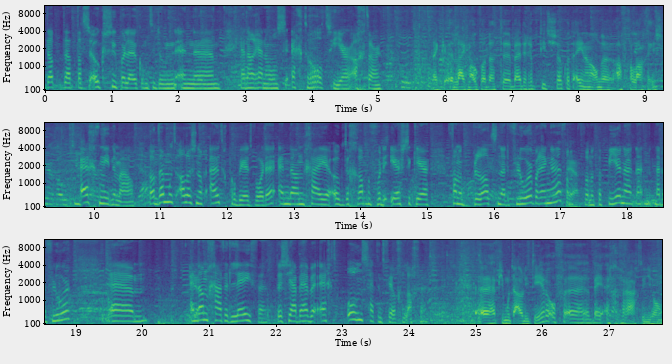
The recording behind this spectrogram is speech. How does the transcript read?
dat, dat, dat is ook super leuk om te doen. En eh, ja, dan rennen we ons echt rot hier achter. Het lijkt me ook wel dat eh, bij de repetities ook wat een en ander afgelachen is. Echt niet normaal. Want dan moet alles nog uitgeprobeerd worden. En dan ga je ook de grappen voor de eerste keer van het blad naar de vloer brengen. Van, van het papier naar, naar, naar de vloer. Ehm, en dan gaat het leven. Dus ja, we hebben echt ontzettend veel gelachen. Eh, heb je moeten auditeren of eh, ben je echt gevraagd in Jon?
